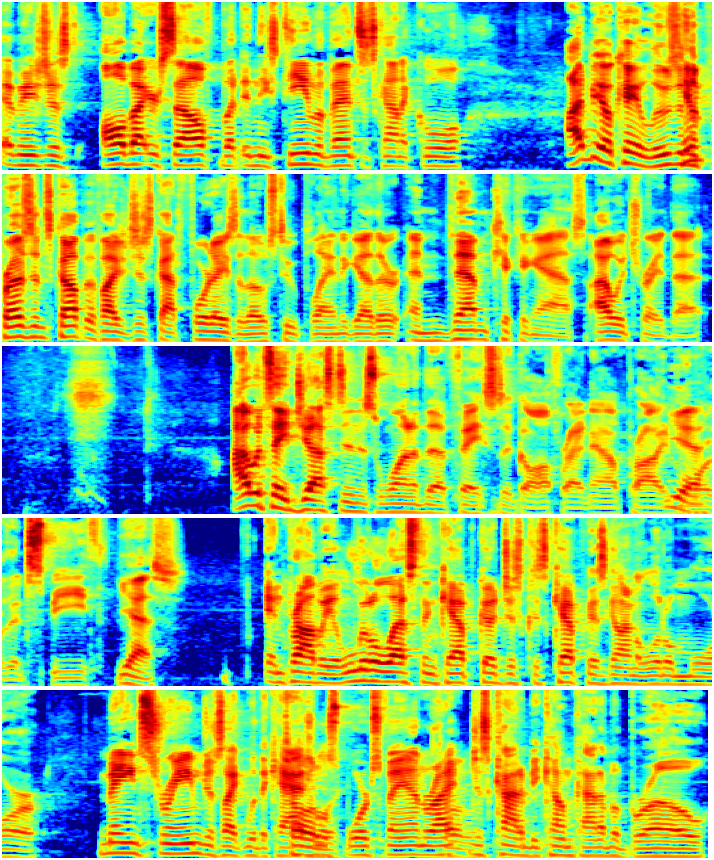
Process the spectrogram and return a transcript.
I mean, it's just all about yourself. But in these team events, it's kind of cool. I'd be okay losing Him- the President's Cup if I just got four days of those two playing together and them kicking ass. I would trade that. I would say Justin is one of the faces of golf right now, probably Yeah. more than Spieth, Yes. and probably a little less than Koepka, just because Koepka's gone a little more mainstream, just like with a casual Totally. sports fan, right? Just kind of become kind of a bro.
